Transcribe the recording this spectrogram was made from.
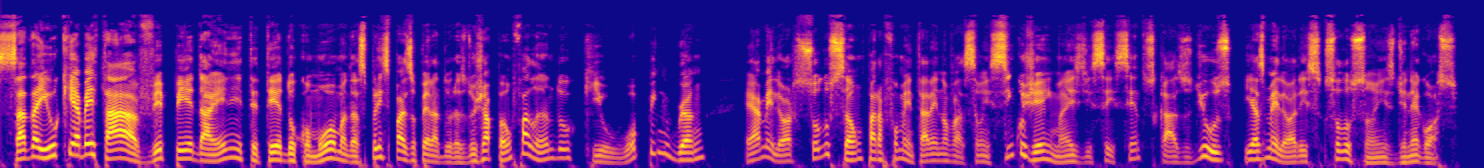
Sadayuki Abeta, VP da NTT Docomo, uma das principais operadoras do Japão, falando que o Open Run é a melhor solução para fomentar a inovação em 5G em mais de 600 casos de uso e as melhores soluções de negócio.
